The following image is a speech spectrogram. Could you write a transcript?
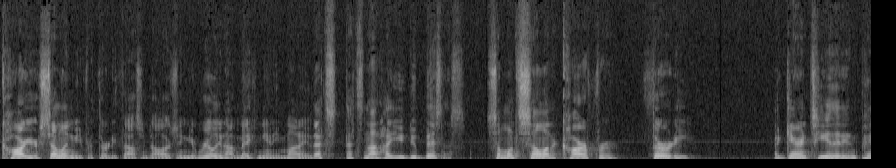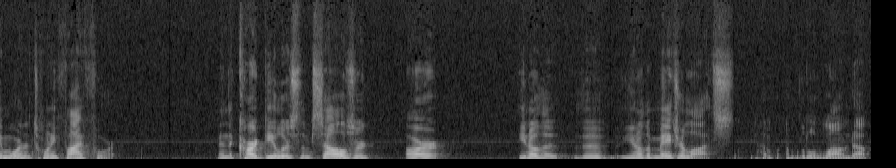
car you're selling me for $30,000 and you're really not making any money. That's that's not how you do business. Someone's selling a car for 30, I guarantee you they didn't pay more than 25 for it. And the car dealers themselves are are you know the the you know the major lots. I'm, I'm a little wound up.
